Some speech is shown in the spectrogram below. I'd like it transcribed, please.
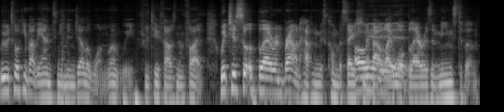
We were talking about the Anthony Minghella one, weren't we, from 2005, which is sort of Blair and Brown having this conversation Oh, yeah, about like yeah, what yeah. Blairism means to them,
